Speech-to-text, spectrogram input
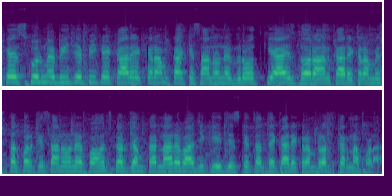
के स्कूल में बीजेपी के कार्यक्रम का किसानों ने विरोध किया। इस दौरान कार्यक्रम स्थल पर किसानों ने पहुंचकर जमकर नारेबाजी की, जिसके चलते कार्यक्रम रद्द करना पड़ा।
